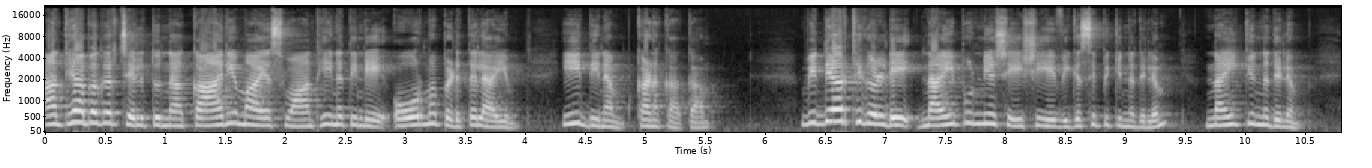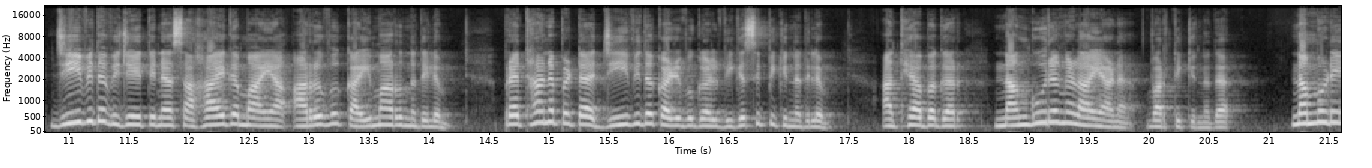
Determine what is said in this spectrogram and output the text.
അധ്യാപകർ ചെലുത്തുന്ന കാര്യമായ സ്വാധീനത്തിന്റെ ഓർമ്മപ്പെടുത്തലായും ഈ ദിനം കണക്കാക്കാം. വിദ്യാർത്ഥികളുടെ നൈപുണ്യശേഷിയെ വികസിപ്പിക്കുന്നതിലും നയിക്കുന്നതിലും ജീവിത വിജയത്തിന് സഹായകമായ അറിവ് കൈമാറുന്നതിലും പ്രധാനപ്പെട്ട ജീവിത കഴിവുകൾ വികസിപ്പിക്കുന്നതിലും അധ്യാപകർ നങ്കൂരങ്ങളായാണ് വർത്തിക്കുന്നത്. നമ്മുടെ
